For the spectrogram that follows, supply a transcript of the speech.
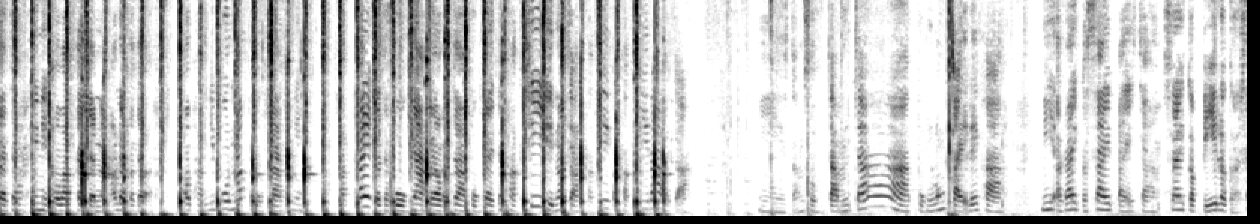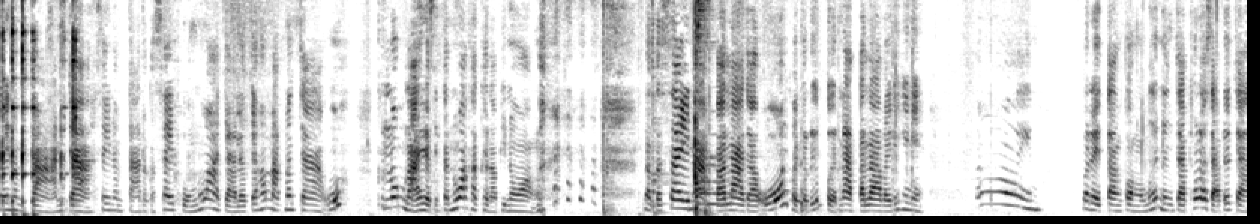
ละจ้ะที่นี่เพราะว่าใกล้จะหนาวแล้วก็จะเอาผักญี่ปุ่นมาปลูกจ้ะนี่ผักไทยก็จะปลูกยากแล้วละจ้ะปลูกได้แต่ผักชีนาะจ้ะผักชีกับผักชีลาจ้ะนี่ตำสมตำจ้าปรุงลงไปเลยค่ะ มีอะไรก็ใส่ไปจ้ะใส่กะปิแล้วก็ใส่น้ำตาลจ้ะใส่น้ำตาลแล้วก็ใส่ผงนัวจ้ะแล้วแต่เฮามักนะจ้ะโอ้ขึ้นลงหลายแบบเป็นตะนัวค่ะเถอะพี่น้องแล้วก็ใส่น้ำปลาร้าจ้ะโอ้ยข่อยก็ลืมเปิดน้ำปลาร้าไว้ได้ที่นี่โอ้ย บ่ได้ตังกล่องละมือหนึ่งจับโทรศัพท์ด้วยจ้ะ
